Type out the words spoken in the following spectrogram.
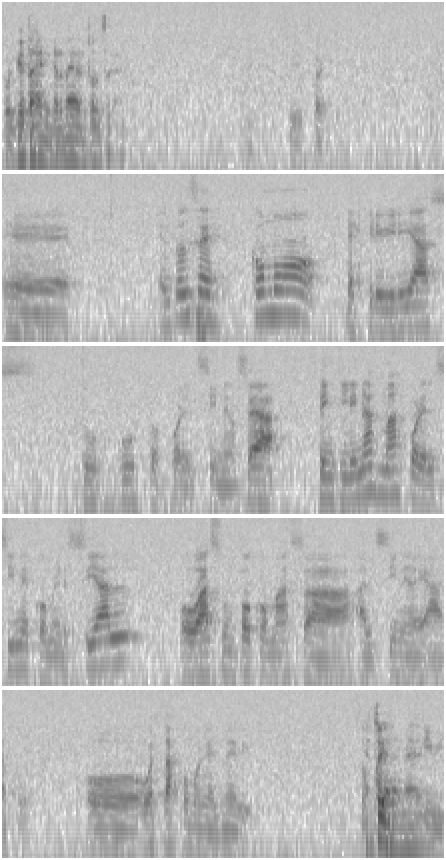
por qué estás en internet entonces? Sí, exacto. Eh, entonces, ¿cómo describirías tus gustos por el cine? O sea, ¿te inclinas más por el cine comercial o vas un poco más al cine de arte? o, estás como en el medio? Estoy en el medio.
